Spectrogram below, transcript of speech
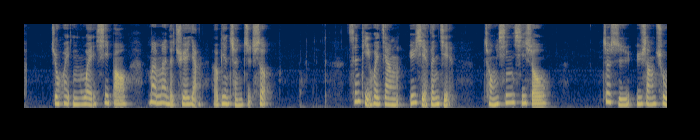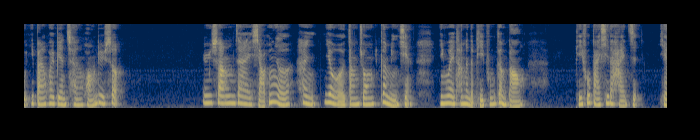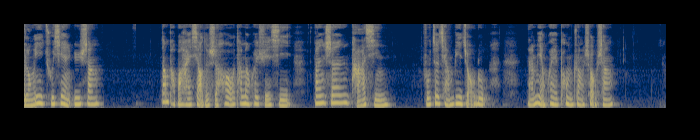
就会因为细胞慢慢的缺氧而变成紫色，身体会将淤血分解，重新吸收。这时，淤伤处一般会变成黄绿色。淤伤在小婴儿和幼儿当中更明显，因为他们的皮肤更薄，皮肤白皙的孩子也容易出现淤伤。当宝宝还小的时候，他们会学习翻身、爬行、扶着墙壁走路，难免会碰撞受伤。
